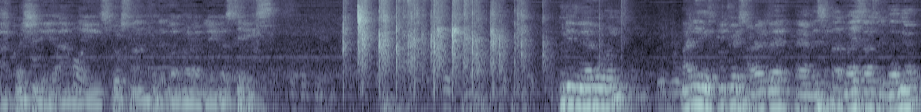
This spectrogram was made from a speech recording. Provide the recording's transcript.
Akosile. I'm the spokesman for the governor of Lagos State. Good evening, everyone. My name is Idris Aregbe. I am the special advisor to the governor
